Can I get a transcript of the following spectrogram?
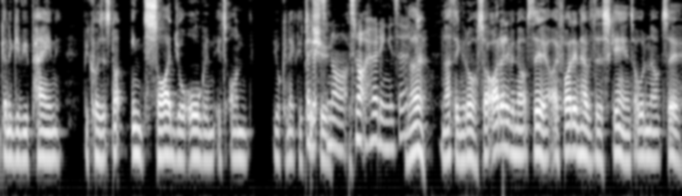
going to give you pain because it's not inside your organ, it's on your connective But tissue. it's not. It's not hurting, is it? No, nothing at all. So I don't even know it's there. If I didn't have the scans, I wouldn't know it's there.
